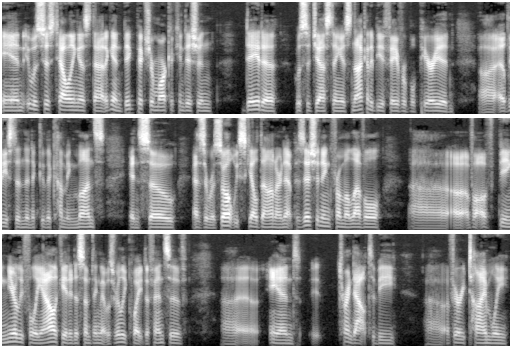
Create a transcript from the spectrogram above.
And it was just telling us that, again, big picture market condition data was suggesting it's not going to be a favorable period, uh, at least in the, the coming months. And so, as a result, we scaled down our net positioning from a level uh, of, of being nearly fully allocated to something that was really quite defensive. Uh, and it turned out to be uh, a very timely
